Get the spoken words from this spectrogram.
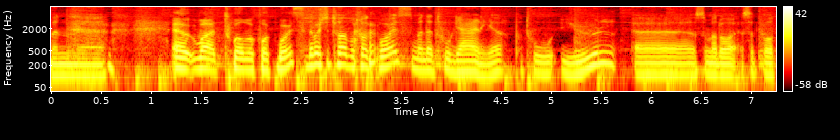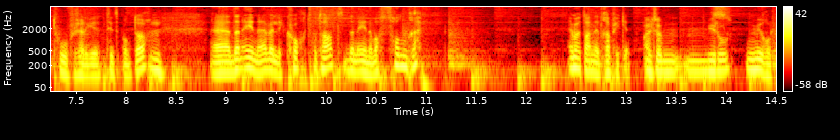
Men uh, Hva er 12 O'Clock Boys? det var ikke 12 O'Clock Boys, men det er to gærninger på to hjul. uh, som jeg da sett på to forskjellige tidspunkter. Mm. Uh, den ene er veldig kort fortalt. Den ene var Sondre. Jeg møtte han i trafikken. Altså Myrhol. Myrhol.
